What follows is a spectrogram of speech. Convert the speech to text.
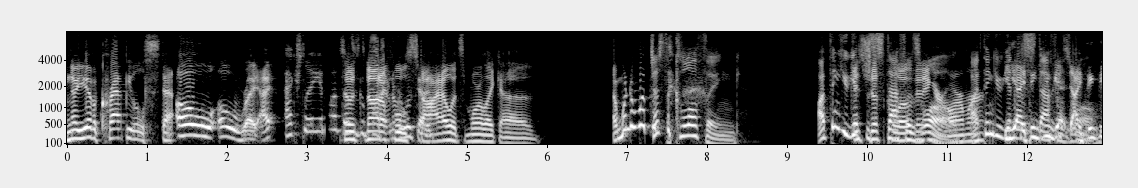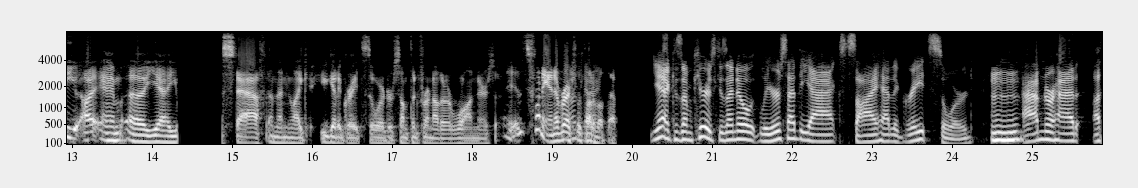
No, you have a crappy little stat. Oh, oh, right. I actually, you know, so that's it's good not point. a I've never full looked at it. style. It's more like a I wonder what the just the clothing. I think you get It's the just staff as clothing or well. armor? I think you get yeah, the I think you get. as I think the I am. Uh, yeah, you staff, and then like you get a great sword or something for another run. Or so. it's funny. I never actually thought about that. yeah. Because I'm curious because I know Lyris had the axe, Sai had a great sword, Mm-hmm. Abner had a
